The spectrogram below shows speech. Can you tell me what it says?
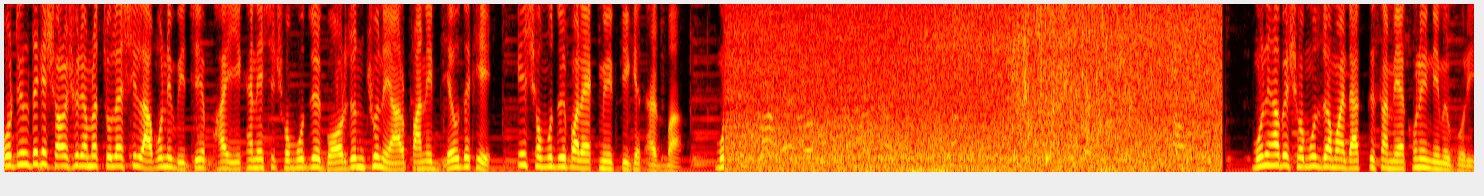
হোটেল থেকে সরাসরি আমরা চলে আসি লাবণী বিচে ভাই, এখানে এসে সমুদ্রের গর্জন শুনে আর পানির ঢেউ দেখে কে সমুদ্রের পার এক মিনিট টিকে থাকবা। মনে হবে সমুদ্র আমায় ডাকতেছে আমি এখনই নেমে পড়ি।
